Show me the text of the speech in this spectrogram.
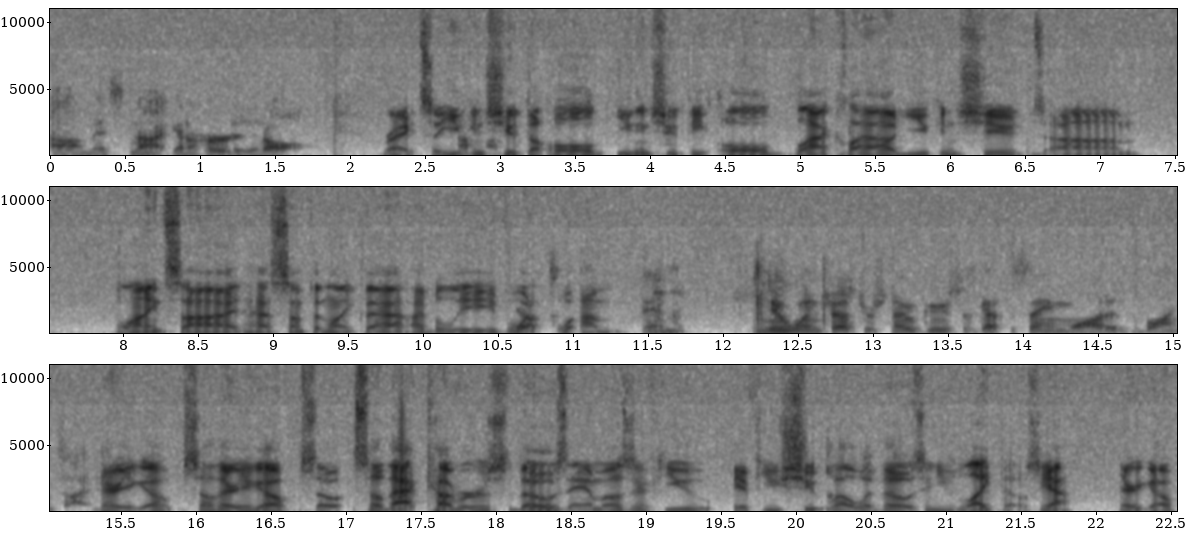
Um, it's not going to hurt it at all. Right. So you can Um, shoot the old. You can shoot the old Black Cloud. You can shoot. Um, Blindside has something like that, I believe. What, what I'm And new Winchester Snow Goose has got the same wad as the blindside. there. You go. So there you go. So so that covers those ammos if you if you shoot well with those and you like those. Yeah. There you go.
